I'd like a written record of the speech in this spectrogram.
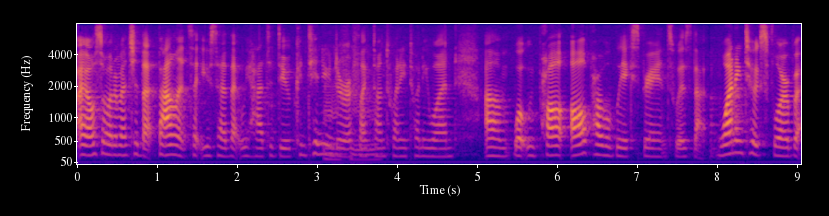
I also want to mention that balance that you said that we had to do, continuing to reflect Mm-hmm. on 2021. Um, what we pro- all probably experienced was that wanting to explore, but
